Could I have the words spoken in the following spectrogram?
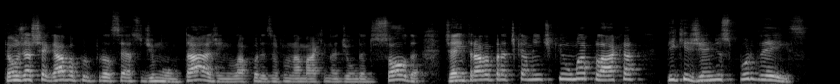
Então já chegava para o processo de montagem, lá por exemplo na máquina de onda de solda, já entrava praticamente que uma placa Piquigênios por vez.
